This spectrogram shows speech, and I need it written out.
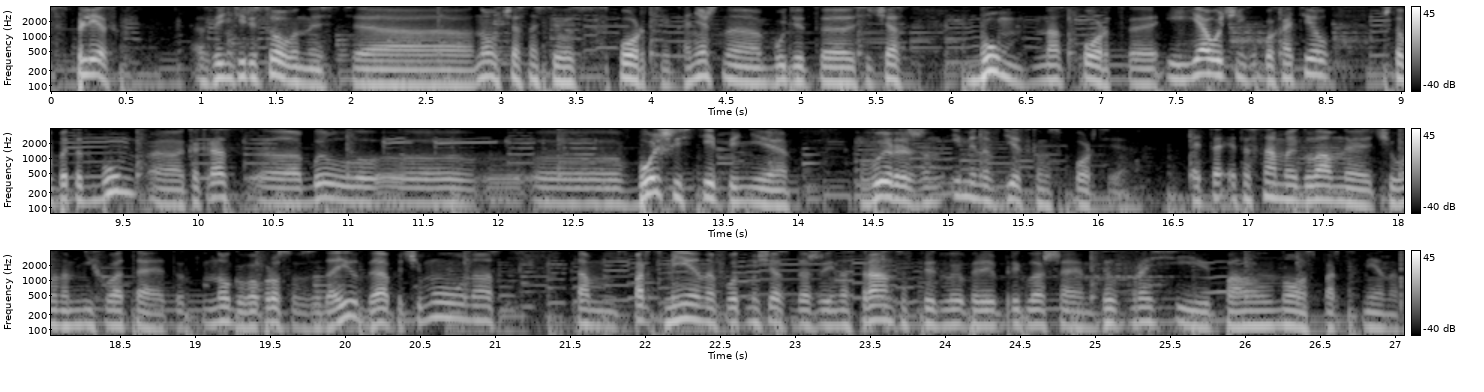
всплеск заинтересованность, э, ну, в частности, вот в спорте. Конечно, будет э, сейчас бум на спорт. э, И я очень бы хотел, чтобы этот бум э, как раз э, был э, э, в большей степени выражен именно в детском спорте. Это, это самое главное, чего нам не хватает. Тут много вопросов задают, да, почему у нас там спортсменов, вот мы сейчас даже иностранцев предла- при- приглашаем. Да в России полно спортсменов,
